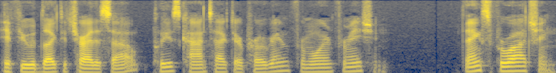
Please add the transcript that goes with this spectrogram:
If you would like to try this out, please contact our program for more information. Thanks for watching.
